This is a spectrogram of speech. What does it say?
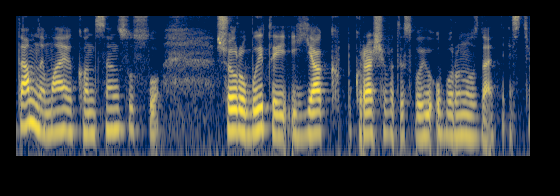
там немає консенсусу що робити і як покращувати свою обороноздатність.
